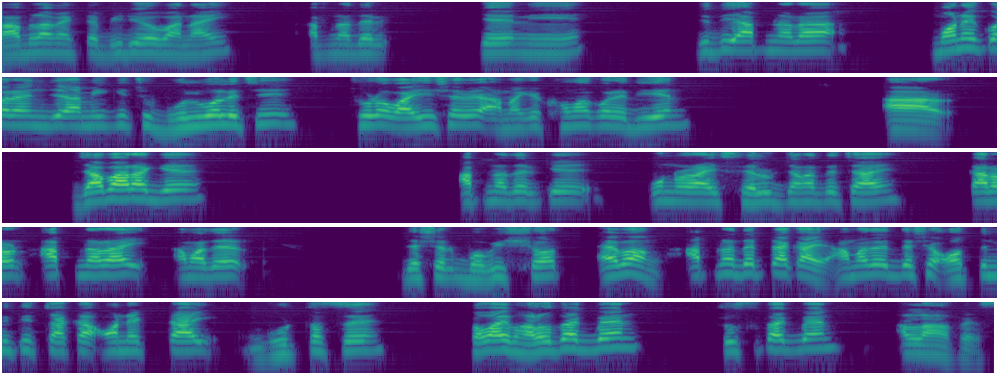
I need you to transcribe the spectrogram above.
ভাবলাম একটা ভিডিও বানাই আপনাদেরকে নিয়ে। যদি আপনারা মনে করেন যে আমি কিছু ভুল বলেছি, ছোট ভাই হিসেবে আমাকে ক্ষমা করে দিয়েন। আর যাবার আগে আপনাদেরকে পুনরায় স্যালুট জানাতে চাই, কারণ আপনারাই আমাদের দেশের ভবিষ্যৎ এবং আপনাদের টাকায় আমাদের দেশে অর্থনীতির চাকা অনেকটাই ঘুরতেছে। সবাই ভালো থাকবেন, সুস্থ থাকবেন, আল্লাহ হাফেজ।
